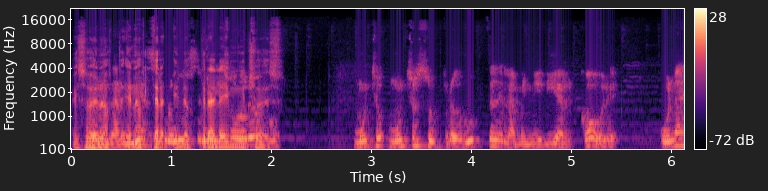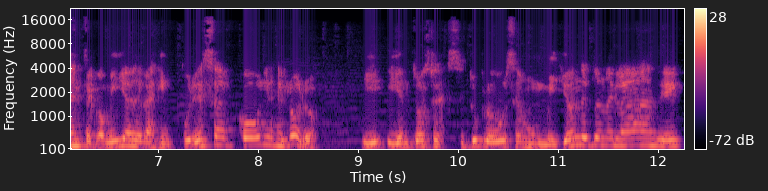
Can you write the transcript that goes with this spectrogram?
Eso en, Australia hay mucho, de eso. Mucho, mucho subproducto de la minería del cobre. Una, entre comillas, de las impurezas del cobre es el oro, y, entonces, si tú produces un millón de toneladas de,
